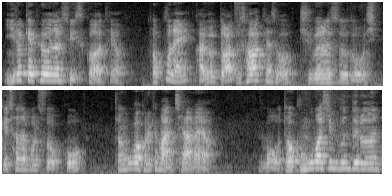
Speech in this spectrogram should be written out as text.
이렇게 표현할 수 있을 것 같아요. 덕분에 가격도 아주 사악해서 주변에서도 쉽게 찾아볼 수 없고 정보가 그렇게 많지 않아요 뭐 더 궁금하신 분들은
